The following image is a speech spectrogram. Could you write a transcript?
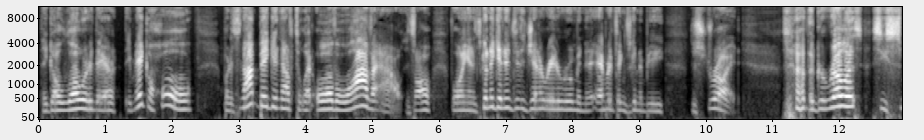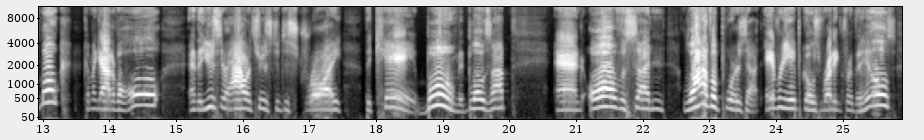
They go lower there. They make a hole, but it's not big enough to let all the lava out. It's all flowing in. It's going to get into the generator room, and everything's going to be destroyed. So the gorillas see smoke coming out of a hole, and they use their howitzers to destroy the cave. Boom! It blows up and all of a sudden lava pours out. Every ape goes running for the hills.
